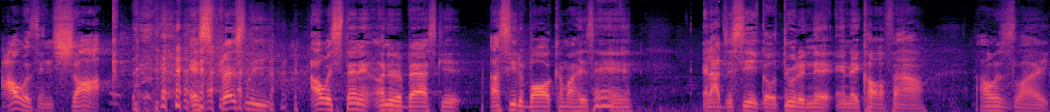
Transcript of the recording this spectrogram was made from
I was in shock. Especially, I was standing under the basket. I see the ball come out his hand, and I just see it go through the net, and they call foul. I was like,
